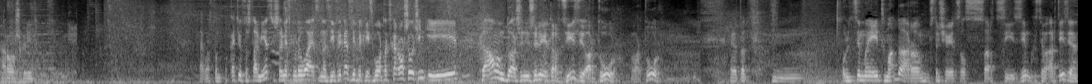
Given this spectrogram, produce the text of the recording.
Хороший Крит. Так, у нас там покатился Штормецкий. Штормецкий вырывается на Зифрика. Зифрик есть Вортекс хороший очень. И Каун даже не жалеет Артизию. Артур. Артур. Этот... Ultimate Мадара встречается с Артизи. Артизия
